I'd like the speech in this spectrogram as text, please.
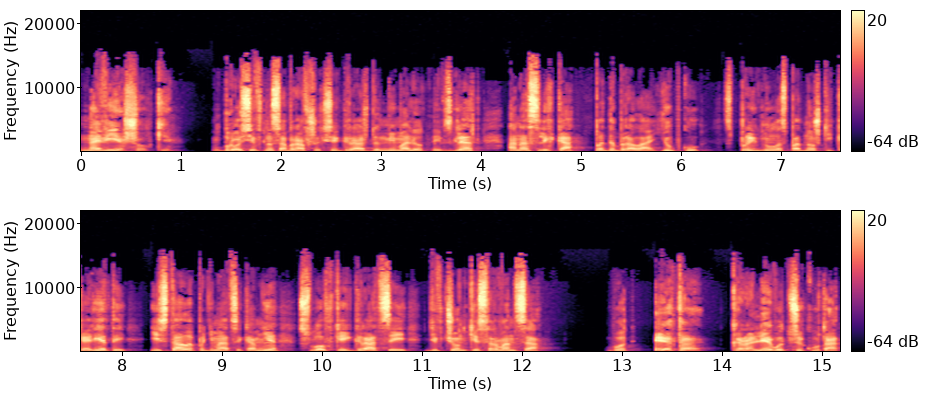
на вешалке. Бросив на собравшихся граждан мимолетный взгляд, она слегка подобрала юбку, спрыгнула с подножки кареты и стала подниматься ко мне с ловкой грацией девчонки-сорванца. «Вот это королева Цикута!»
